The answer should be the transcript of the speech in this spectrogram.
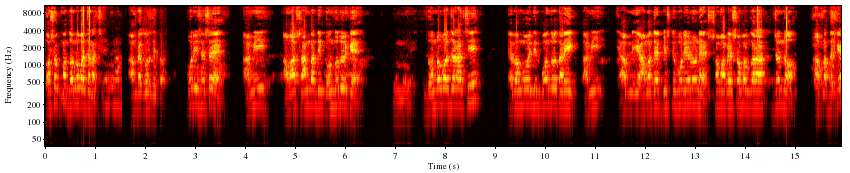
অসংখ্য ধন্যবাদ জানাচ্ছি। আমরা গর্বিত। পরিশেষে আমি আমার সাংবাদিক বন্ধুদেরকে ধন্যবাদ। জানাচ্ছি এবং ওই দিন পনেরো তারিখ আমি আপনি আমাদের বিষ্ণুপুর ইউনিয়নে সমাবেশ সফল করার জন্য আপনাদেরকে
